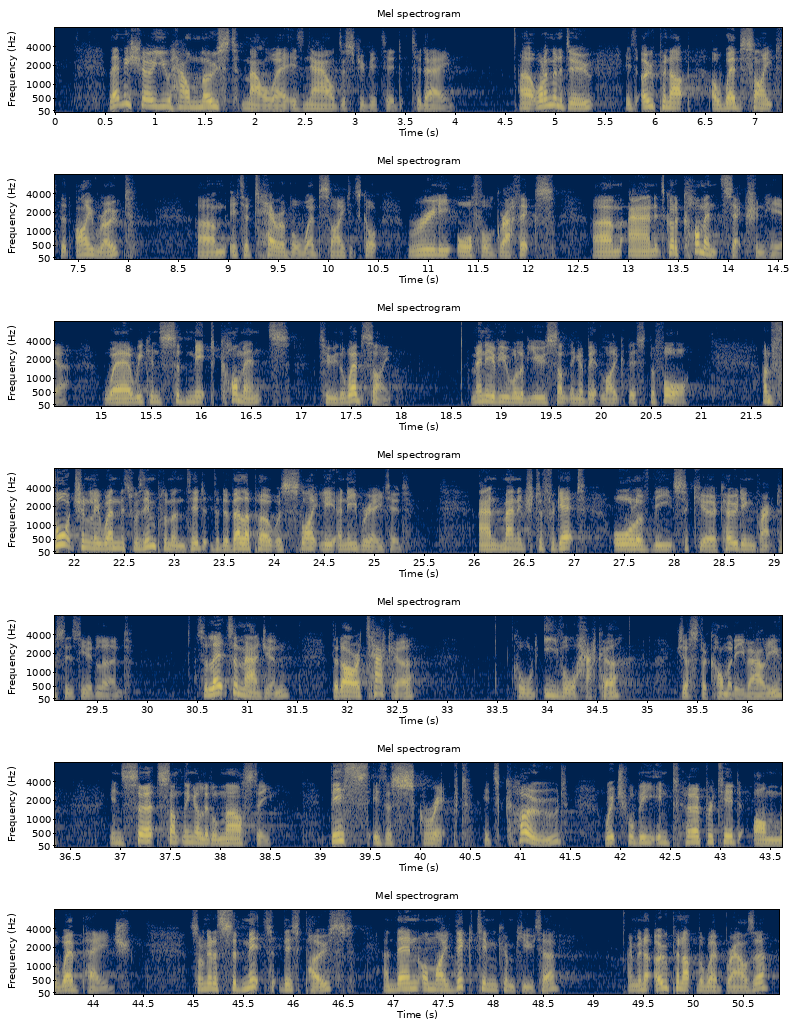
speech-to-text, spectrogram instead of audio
Let me show you how most malware is now distributed today. Uh, what I'm going to do is open up a website that I wrote. Um, it's a terrible website. It's got really awful graphics. Um, and it's got a comment section here where we can submit comments to the website. Many of you will have used something a bit like this before. Unfortunately, when this was implemented, the developer was slightly inebriated and managed to forget all of the secure coding practices he had learned. So let's imagine that our attacker, called Evil Hacker, just for comedy value, inserts something a little nasty. This is a script. It's code which will be interpreted on the web page. So I'm going to submit this post, and then on my victim computer, I'm going to open up the web browser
